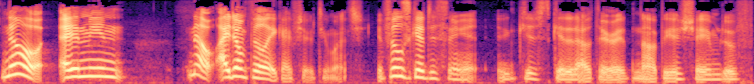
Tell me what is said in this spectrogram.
no, I mean, no, I don't feel like I've shared too much. It feels good to sing it and just get it out there and not be ashamed of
